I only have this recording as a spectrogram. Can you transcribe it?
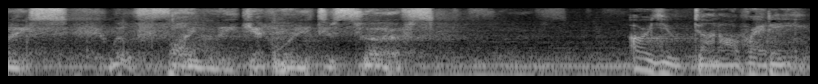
Place will finally get what it deserves. Are you done already?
